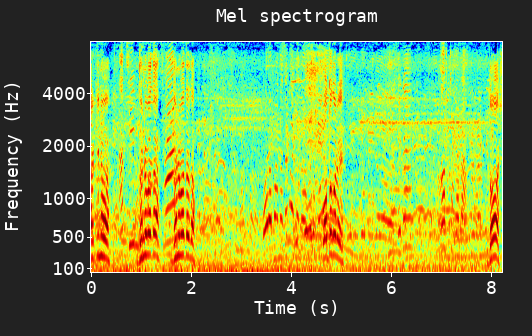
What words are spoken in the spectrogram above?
আর কি ধন্যবাদ ধন্যবাদ টাকা? কত করে? দশ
